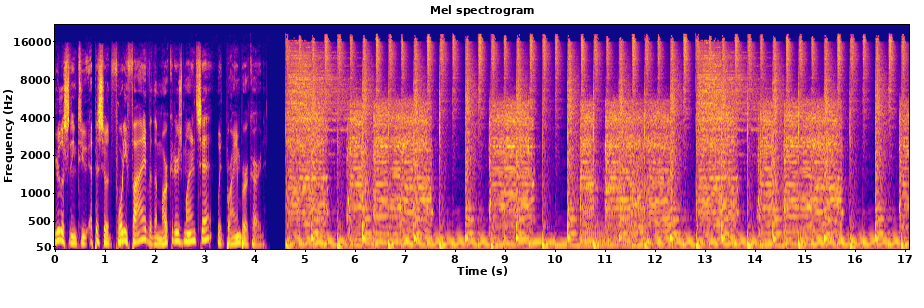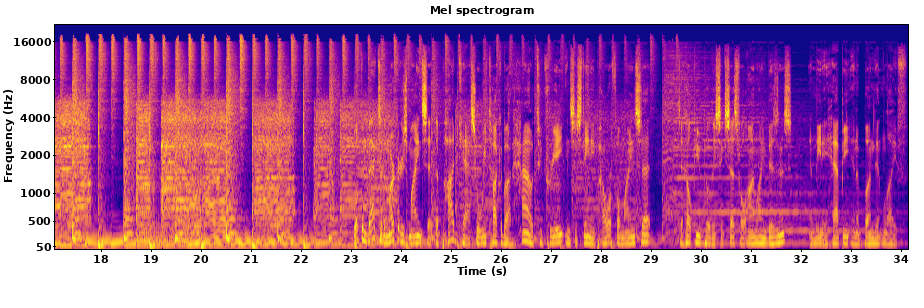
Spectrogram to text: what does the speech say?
You're listening to episode 45 of The Marketer's Mindset with Brian Burkhardt. Welcome back to The Marketer's Mindset, the podcast where we talk about how to create and sustain a powerful mindset to help you build a successful online business and lead a happy and abundant life.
